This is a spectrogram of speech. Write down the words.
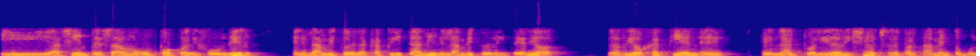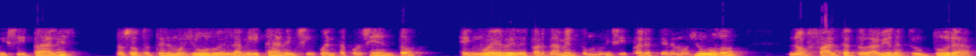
y así empezábamos un poco a difundir en el ámbito de la capital y en el ámbito del interior. La Rioja tiene en la actualidad 18 departamentos municipales, nosotros tenemos judo en la mitad, en el 50%, en nueve departamentos municipales tenemos judo, nos falta todavía una estructura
